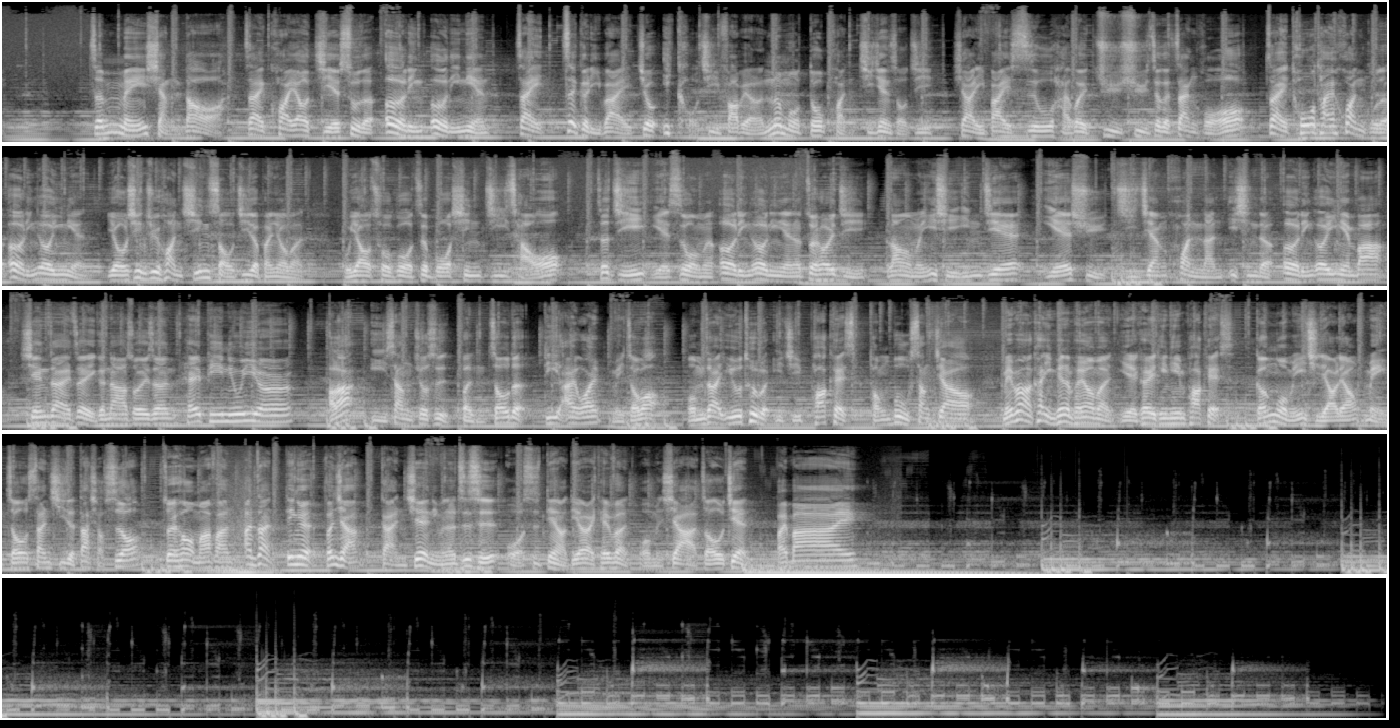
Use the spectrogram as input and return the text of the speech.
真没想到啊，在快要结束的二零二零年，在这个礼拜就一口气发表了那么多款旗舰手机。下礼拜似乎还会继续这个战火哦。在脱胎换骨的二零二一年，有兴趣换新手机的朋友们，不要错过这波新机潮哦。这集也是我们二零二零年的最后一集，让我们一起迎接也许即将焕然一新的二零二一年吧。先在这里跟大家说一声 Happy New Year！好啦，以上就是本周的 DIY 每周报。我们在 YouTube 以及 Podcast 同步上架哦。没办法看影片的朋友们，也可以听听 Podcast，跟我们一起聊聊每周山西的大小事哦。最后麻烦按赞、订阅、分享，感谢你们的支持。我是电脑 DIY Kevin，我们下周见，拜拜。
